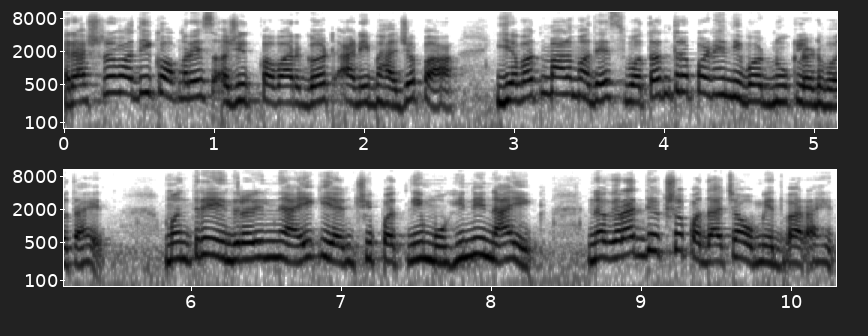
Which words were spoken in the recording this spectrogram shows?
राष्ट्रवादी काँग्रेस अजित पवार गट आणि भाजपा यवतमाळमध्ये स्वतंत्रपणे निवडणूक लढवत आहेत. मंत्री इंद्रनील नाईक यांची पत्नी मोहिनी नाईक नगराध्यक्ष पदाच्या उमेदवार आहेत.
